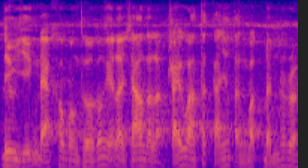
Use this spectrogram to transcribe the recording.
điều diễn đạt không còn thường có nghĩa là sao? Ta là trải qua tất cả những tầng bậc định đó rồi.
